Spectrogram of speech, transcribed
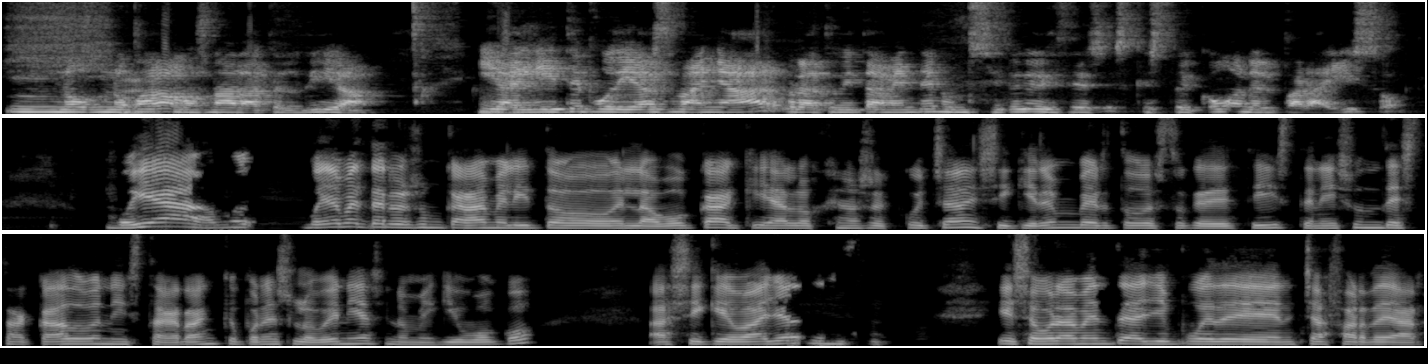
no, no pagamos nada aquel día. Y allí te podías bañar gratuitamente en un sitio que dices, es que estoy como en el paraíso. Voy a, voy a meterles un caramelito en la boca aquí a los que nos escuchan y si quieren ver todo esto que decís, tenéis un destacado en Instagram que pone Eslovenia, si no me equivoco. Así que vayan y seguramente allí pueden chafardear.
